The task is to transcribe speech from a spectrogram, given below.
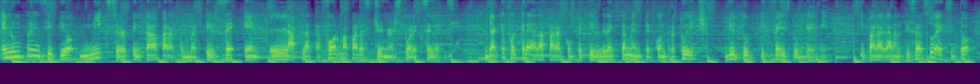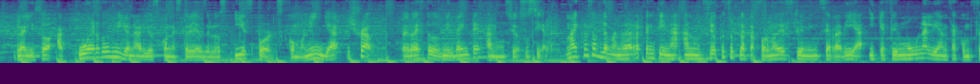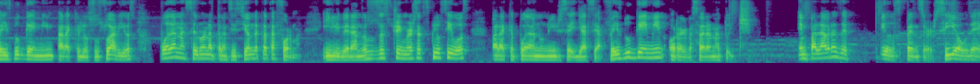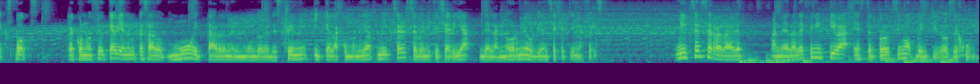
En un principio, Mixer pintaba para convertirse en la plataforma para streamers por excelencia ya que fue creada para competir directamente contra Twitch, YouTube y Facebook Gaming. Y para garantizar su éxito, realizó acuerdos millonarios con estrellas de los esports como Ninja y Shroud, pero este 2020 anunció su cierre. Microsoft de manera repentina anunció que su plataforma de streaming cerraría y que firmó una alianza con Facebook Gaming para que los usuarios puedan hacer una transición de plataforma y liberando sus streamers exclusivos para que puedan unirse ya sea a Facebook Gaming o regresaran a Twitch. En palabras de Phil Spencer, CEO de Xbox, reconoció que habían empezado muy tarde en el mundo del streaming y que la comunidad Mixer se beneficiaría de la enorme audiencia que tiene Facebook. Mixer cerrará de manera definitiva este próximo 22 de junio.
